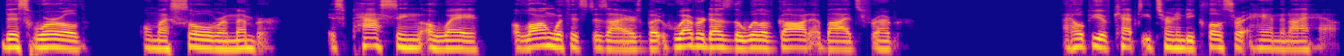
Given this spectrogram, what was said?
This world, O oh my soul, remember, is passing away along with its desires, but whoever does the will of God abides forever. I hope you have kept eternity closer at hand than I have.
